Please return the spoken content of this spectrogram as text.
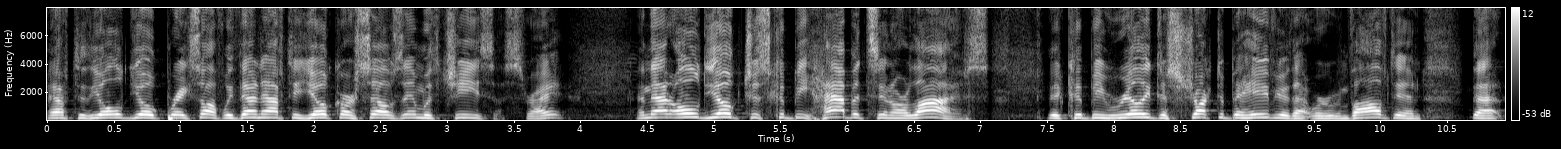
after the old yoke breaks off. We then have to yoke ourselves in with Jesus, right? And that old yoke just could be habits in our lives. It could be really destructive behavior that we're involved in that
